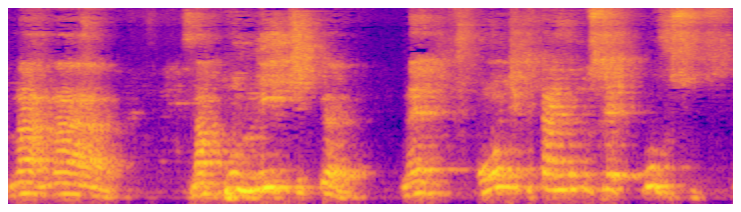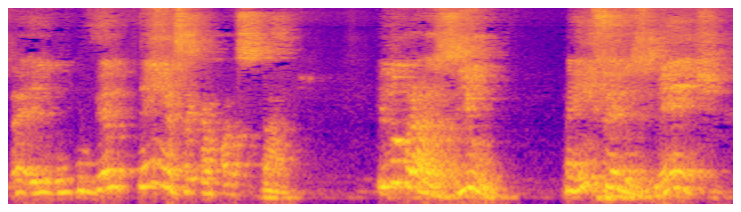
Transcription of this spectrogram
na, na, na política, né, onde que está indo os recursos. Né? Ele, o governo tem essa capacidade. E no Brasil, né, infelizmente,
